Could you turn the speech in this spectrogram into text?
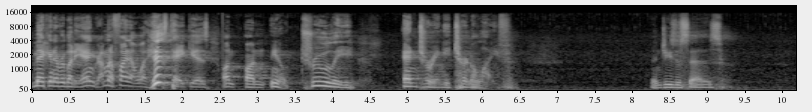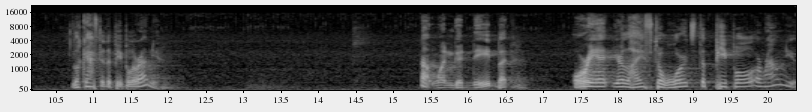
making everybody angry. I'm going to find out what his take is on, on, you know, truly entering eternal life. And Jesus says, look after the people around you. Not one good deed, but orient your life towards the people around you.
